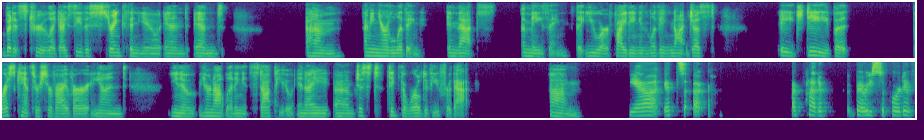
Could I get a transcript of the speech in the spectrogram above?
but it's true. Like I see the strength in you, and and um, I mean, you're living, and that's amazing that you are fighting and living not just HD, but breast cancer survivor and you know you're not letting it stop you. And i um, just think the world of you for that. Um yeah it's uh, i've had a very supportive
